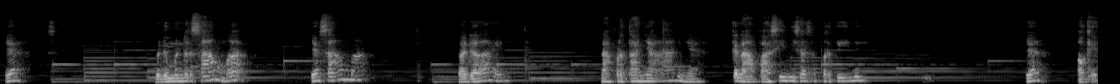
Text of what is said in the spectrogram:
Ya. Benar-benar sama. Ya sama. Nggak ada lain. Nah pertanyaannya, kenapa sih bisa seperti ini? Ya, oke.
